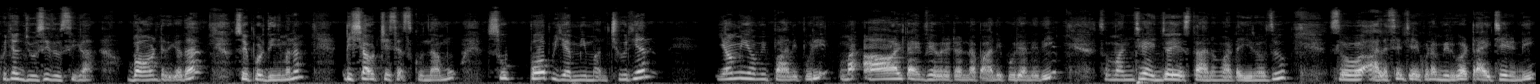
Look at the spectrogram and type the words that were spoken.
కొంచెం జ్యూసీ జ్యూసీగా బాగుంటుంది కదా. సో ఇప్పుడు దీన్ని మనం డిష్ అవుట్ చేసేసుకుందాము. Super yummy manchurian. Yummy yummy panipuri. మా ఆల్ టైమ్ ఫేవరెట్ అన్న పానీపూరి అనేది. సో మంచిగా ఎంజాయ్ చేస్తాను అనమాట ఈరోజు. సో ఆలస్యం చేయకుండా మీరు కూడా ట్రై చేయండి.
